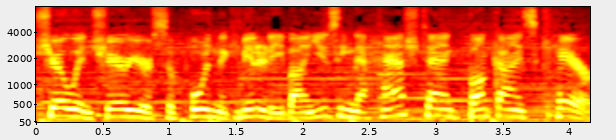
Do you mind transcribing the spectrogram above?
Show and share your support in the community by using the hashtag Buckeyes Care.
